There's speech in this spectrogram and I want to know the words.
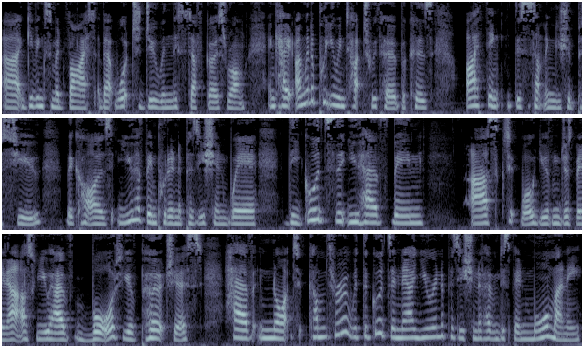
uh, giving some advice about what to do when this stuff goes wrong. And Kate, I'm going to put you in touch with her because I think this is something you should pursue because you have been put in a position where the goods that you have been asked, well, you haven't just been asked, you have bought, you have purchased, have not come through with the goods. And now you're in a position of having to spend more money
